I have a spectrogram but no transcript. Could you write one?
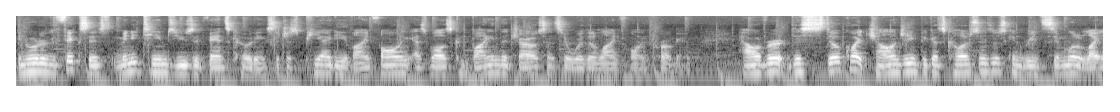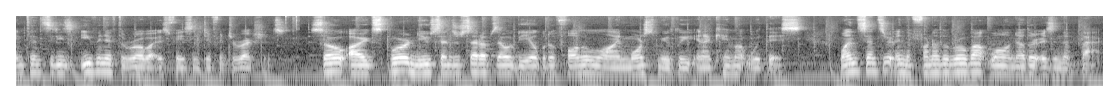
In order to fix this, many teams use advanced coding such as PID line following as well as combining the gyro sensor with their line following program. However, this is still quite challenging because color sensors can read similar light intensities even if the robot is facing different directions. So I explored new sensor setups that would be able to follow the line more smoothly and I came up with this. One sensor in the front of the robot while another is in the back.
